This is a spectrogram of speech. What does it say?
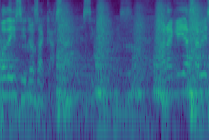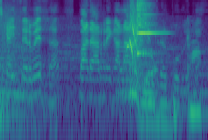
Podéis iros a casa, si queréis. Ahora que ya sabéis que hay cerveza, para regalar entre el público.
